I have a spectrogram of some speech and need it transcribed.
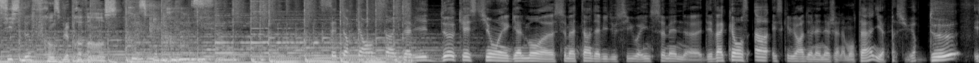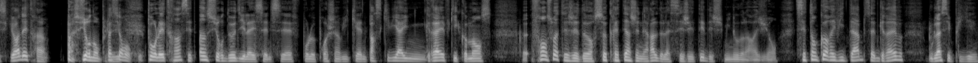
6-9 France Bleu Provence. France Bleu Provence. 7h45, David. Deux questions également euh, ce matin, David aussi, ou à une semaine euh, des vacances. Un, est-ce qu'il y aura de la neige à la montagne? Pas sûr. Deux, est-ce qu'il y aura des trains? Pas sûr non plus. Pas sûr non plus. Pour les trains, c'est 1 sur 2, dit la SNCF, pour le prochain week-end, parce qu'il y a une grève qui commence. Euh, François Tégédor, secrétaire général de la CGT des cheminots dans la région. C'est encore évitable, cette grève, ou là, c'est plié?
